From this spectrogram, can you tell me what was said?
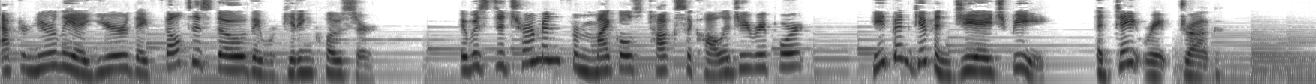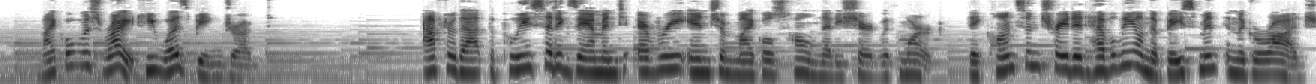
After nearly a year, they felt as though they were getting closer. It was determined from Michael's toxicology report he'd been given GHB, a date rape drug. Michael was right, he was being drugged. After that, the police had examined every inch of Michael's home that he shared with Mark. They concentrated heavily on the basement and the garage.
